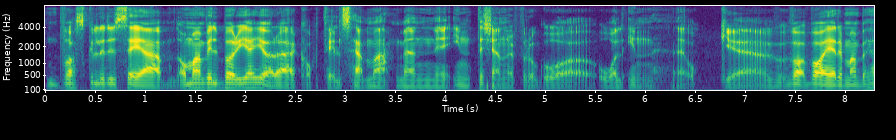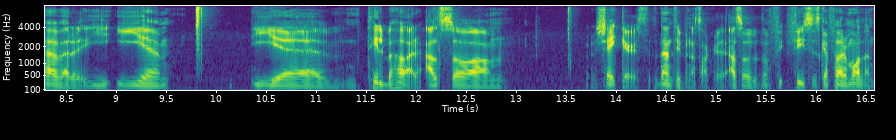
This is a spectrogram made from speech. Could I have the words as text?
vad skulle du säga om man vill börja göra cocktails hemma men inte känner för att gå all in? Eh, och eh, vad, vad, är det man behöver i, i, eh, i tillbehör? Alltså shakers, den typen av saker, alltså de fysiska föremålen.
